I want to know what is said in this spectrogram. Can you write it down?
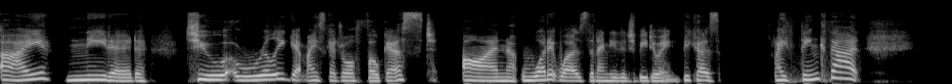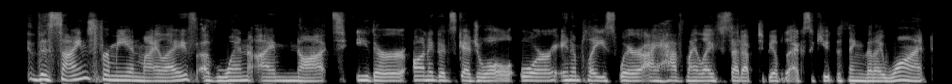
I needed to really get my schedule focused on what it was that I needed to be doing because I think that the signs for me in my life of when I'm not either on a good schedule or in a place where I have my life set up to be able to execute the thing that I want,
